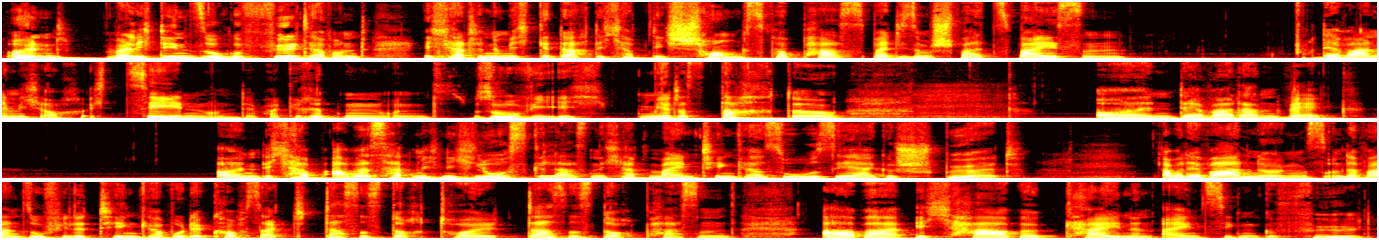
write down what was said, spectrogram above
und weil ich den so gefühlt habe und ich hatte nämlich gedacht, ich habe die Chance verpasst bei diesem Schwarz-Weißen. Der war nämlich auch echt zehn und der war geritten und so, wie ich mir das dachte. Und der war dann weg. Und ich habe, aber es hat mich nicht losgelassen. Ich habe meinen Tinker so sehr gespürt. Aber der war nirgends und da waren so viele Tinker, wo der Kopf sagt, das ist doch toll, das ist doch passend. Aber ich habe keinen einzigen gefühlt.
